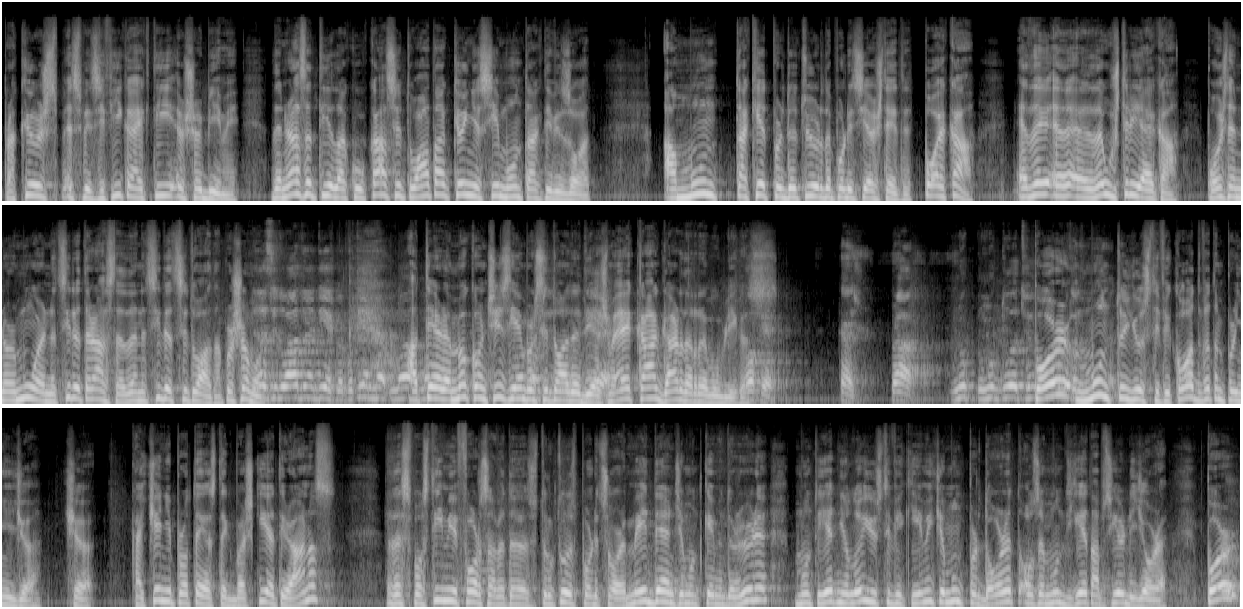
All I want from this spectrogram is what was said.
Pra kjo është specifika e këtij shërbimi. Dhe në raste të tilla ku ka situata, kjo njësi mund të aktivizohet. A mund ta ketë për detyrë dhe policia e shtetit? Po e ka. Edhe edhe ushtria e ka. Po është e normuar në cilat raste dhe në cilat situata. Për shembull. Në situatën e djeshme, po të jem më Atëherë më konciz jemi për situatën e djeshme. E ka Garda e Republikës. Okej. Kaq. Pra, nuk nuk duhet të Por mund të justifikohet vetëm për një gjë, që ka qenë një protestë tek Bashkia e Tiranës dhe spostimi i forcave të strukturës policore me idenë që mund të kemi ndërhyrje, mund të jetë një lloj justifikimi që mund të përdoret ose mund të jetë hapësirë ligjore. Por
